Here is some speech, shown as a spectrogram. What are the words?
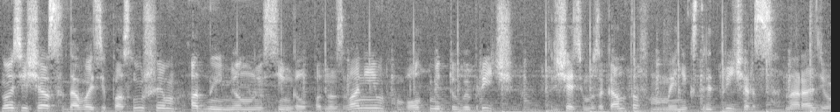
Ну а сейчас давайте послушаем одноименный сингл под названием Walk Me to the Bridge. Встречайте музыкантов Manic Street Preachers на радио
